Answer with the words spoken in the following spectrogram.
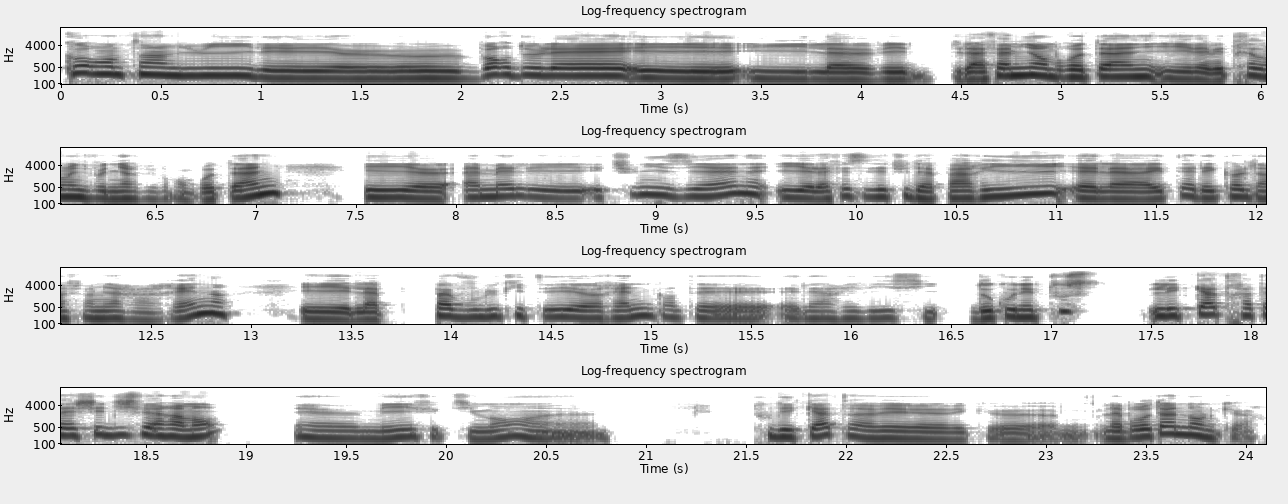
Corentin, lui, il est bordelais et il avait de la famille en Bretagne et il avait très envie de venir vivre en Bretagne. Et Amel est, tunisienne et elle a fait ses études à Paris. Elle a été à l'école d'infirmière à Rennes et elle n'a pas voulu quitter Rennes quand elle, elle est arrivée ici. Donc on est tous les quatre attachés différemment, mais effectivement, tous les quatre avec, avec euh, la Bretagne dans le cœur.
